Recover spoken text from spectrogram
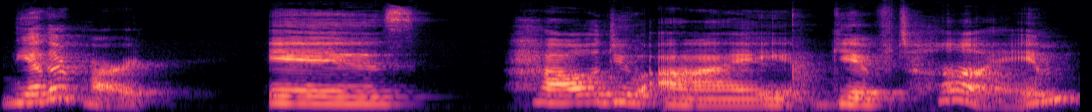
The other part is how do I give time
